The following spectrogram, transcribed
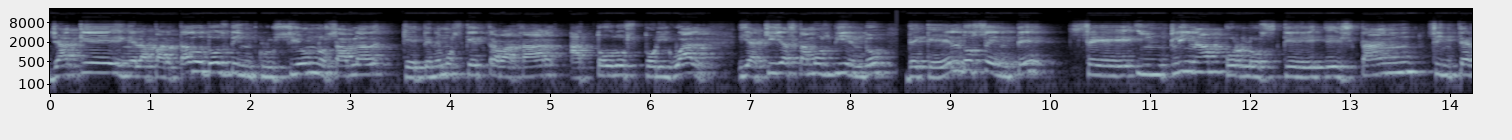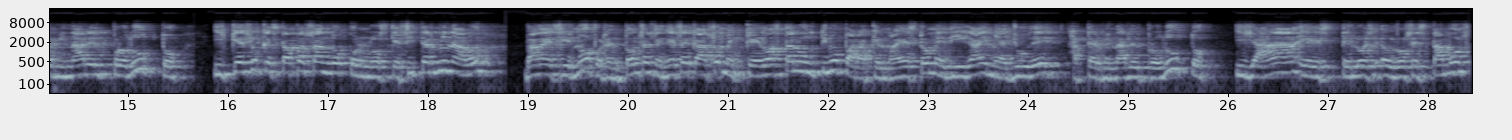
ya que en el apartado 2 de inclusión nos habla que tenemos que trabajar a todos por igual. Y aquí ya estamos viendo de que el docente se inclina por los que están sin terminar el producto. ¿Y qué es lo que está pasando con los que sí terminaron? Van a decir, no, pues entonces en ese caso me quedo hasta el último para que el maestro me diga y me ayude a terminar el producto. Y ya este, los, los estamos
